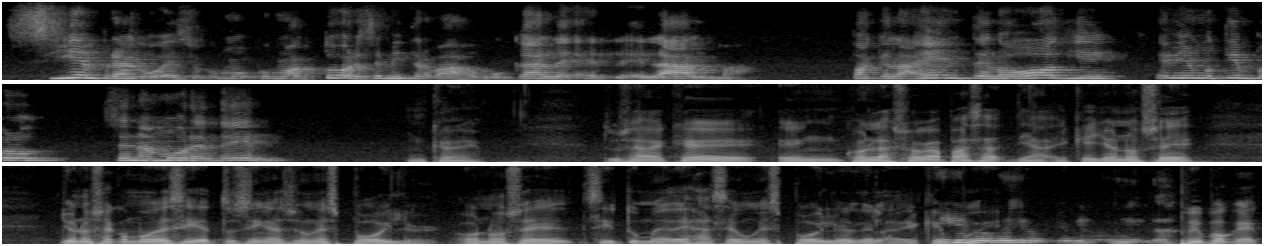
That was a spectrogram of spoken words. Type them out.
Siempre hago eso, como, como actor, ese es mi trabajo, buscarle el, el alma, para que la gente lo odie y al mismo tiempo se enamoren de él. Ok. Tú sabes que en- con la soga pasa, ya, es que yo no sé, yo no sé cómo decir esto sin hacer un spoiler, o no sé si tú me dejas hacer un spoiler de la... Es que Dilo, muy- dilo, dilo, porque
